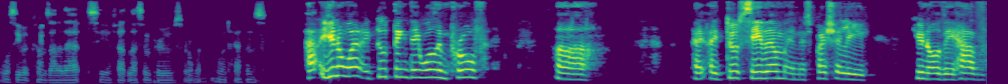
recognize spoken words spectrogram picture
we'll see what comes out of that. See if Atlas improves or what what happens. Uh, you know what? I do think they will improve. Uh, I, I do see them, and especially, you know, they have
